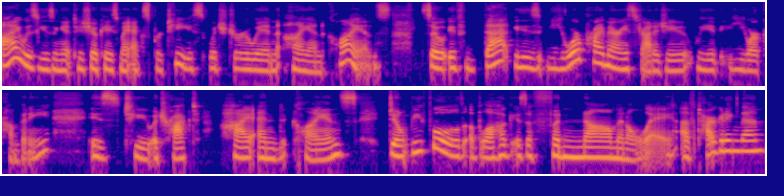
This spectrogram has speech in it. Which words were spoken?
I was using it to showcase my expertise, which drew in high end clients. So, if that is your primary strategy with your company, is to attract high end clients, don't be fooled. A blog is a phenomenal way of targeting them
